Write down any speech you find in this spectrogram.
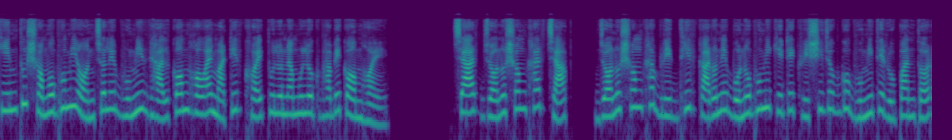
কিন্তু সমভূমি অঞ্চলে ভূমির ঢাল কম হওয়ায় মাটির ক্ষয় তুলনামূলকভাবে কম হয়। চার, জনসংখ্যার চাপ। জনসংখ্যা বৃদ্ধির কারণে বনভূমি কেটে কৃষিযোগ্য ভূমিতে রূপান্তর,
